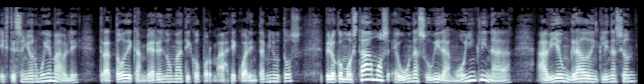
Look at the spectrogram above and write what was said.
Este señor muy amable trató de cambiar el neumático por más de 40 minutos, pero como estábamos en una subida muy inclinada, había un grado de inclinación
